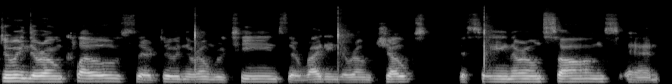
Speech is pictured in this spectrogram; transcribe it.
doing their own clothes, they're doing their own routines, they're writing their own jokes, they're singing their own songs, and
